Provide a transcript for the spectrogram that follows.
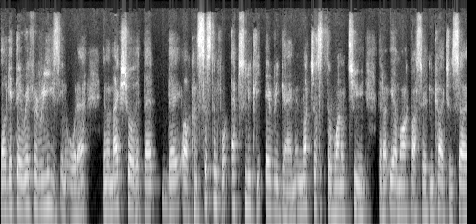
They'll get their referees in order, and will make sure that that they are consistent for absolutely every game, and not just the one or two that are earmarked by certain coaches. So,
